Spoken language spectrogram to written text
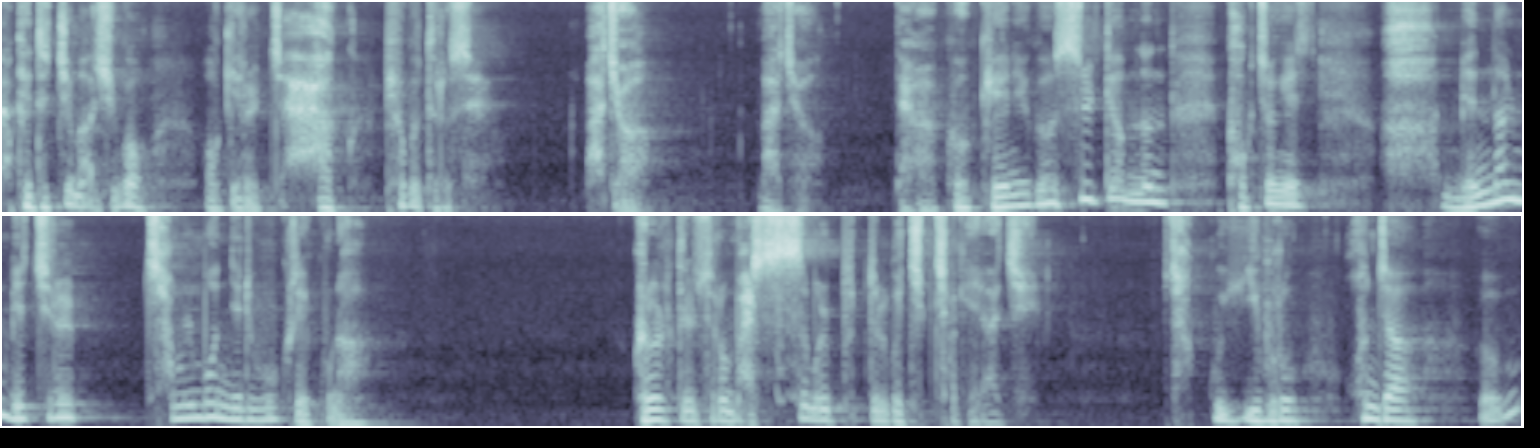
이렇게 듣지 마시고 어깨를 쫙 펴고 들으세요. 맞아. 맞아. 내가 그 괜히 그 쓸데없는 걱정에 하, 맨날 며칠을 잠을 못 이루고 그랬구나. 그럴 때일수록 말씀을 붙들고 집착해야지. 자꾸 입으로 혼자 어,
